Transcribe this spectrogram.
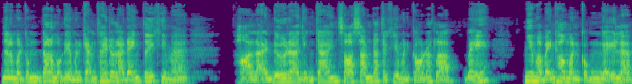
nên là mình cũng, đó là một điều mình cảm thấy rất là đáng tiếc khi mà họ lại đưa ra những cái so sánh đó từ khi mình còn rất là bé. Nhưng mà bản thân mình cũng nghĩ là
